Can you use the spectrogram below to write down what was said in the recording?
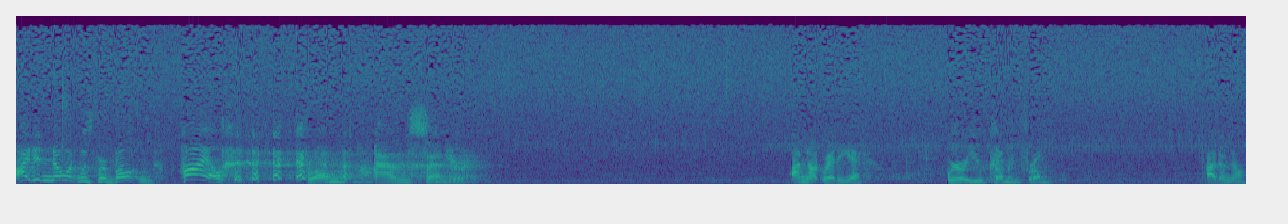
I didn't know it was verboten. Heil! Front and center. I'm not ready yet. Where are you coming from? I don't know.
